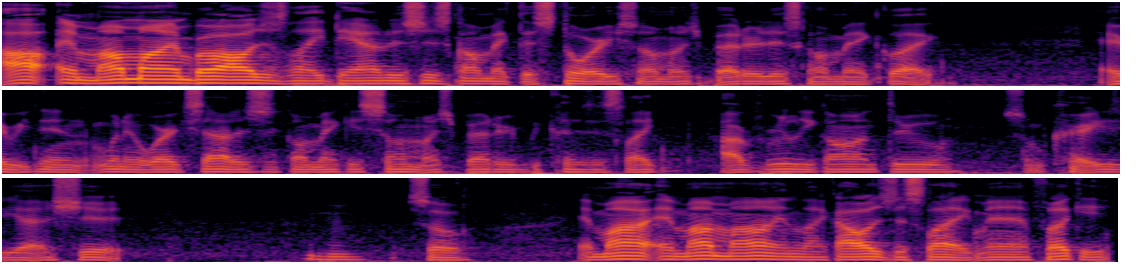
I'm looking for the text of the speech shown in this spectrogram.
I, in my mind, bro. I was just like, damn, this is gonna make the story so much better. This gonna make like everything when it works out. It's just gonna make it so much better because it's like I've really gone through some crazy ass shit. hmm So, in my in my mind, like I was just like, man, fuck it,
